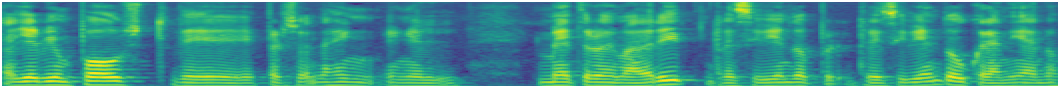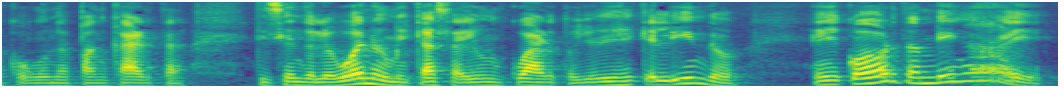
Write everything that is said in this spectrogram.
Ayer vi un post de personas en, en el metro de Madrid recibiendo, recibiendo ucranianos con una pancarta diciéndole, bueno, en mi casa hay un cuarto. Yo dije, qué lindo. En Ecuador también hay.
